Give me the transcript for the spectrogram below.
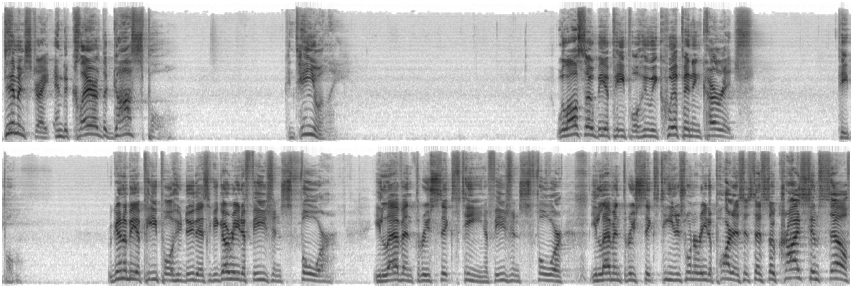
demonstrate and declare the gospel continually. We'll also be a people who equip and encourage people. We're going to be a people who do this. If you go read Ephesians 4, 11 through 16. Ephesians 4 11 through 16. I just want to read a part of this. It says, So Christ himself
